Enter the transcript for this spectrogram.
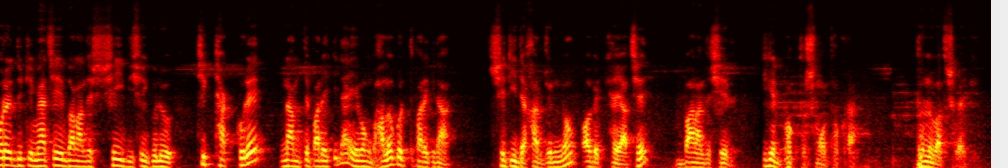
পরের দুটি ম্যাচে বাংলাদেশ সেই বিষয়গুলো ঠিকঠাক করে নামতে পারে কিনা এবং ভালো করতে পারে কিনা, সেটি দেখার জন্য অপেক্ষায় আছে বাংলাদেশের ক্রিকেট ভক্ত সমর্থকরা। ধন্যবাদ সবাইকে।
